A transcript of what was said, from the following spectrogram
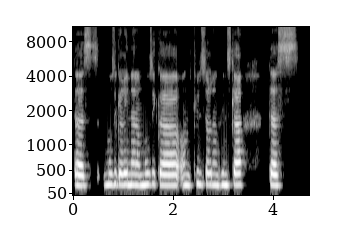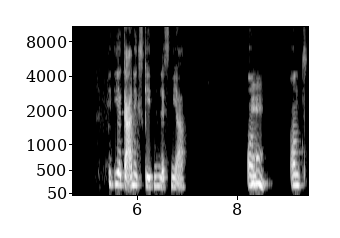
dass Musikerinnen und Musiker und Künstlerinnen und Künstler, dass für die ja gar nichts geht im letzten Jahr. Und, Mhm. und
